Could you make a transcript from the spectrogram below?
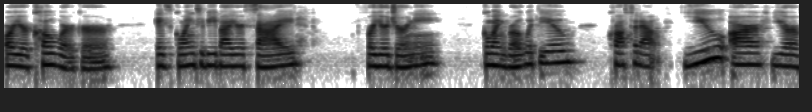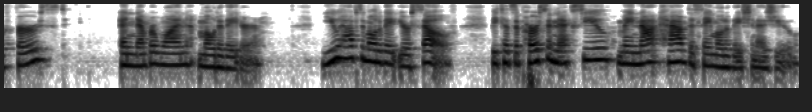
or your coworker is going to be by your side for your journey, going rogue with you, cross it out. You are your first and number one motivator. You have to motivate yourself because the person next to you may not have the same motivation as you.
